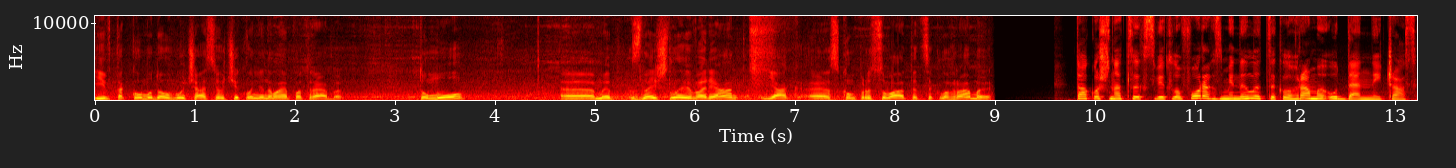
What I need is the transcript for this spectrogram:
І в такому довгому часі очікування немає потреби. Тому е, ми знайшли варіант, як е, скомпресувати циклограми Також на цих світлофорах змінили циклограми у денний час.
